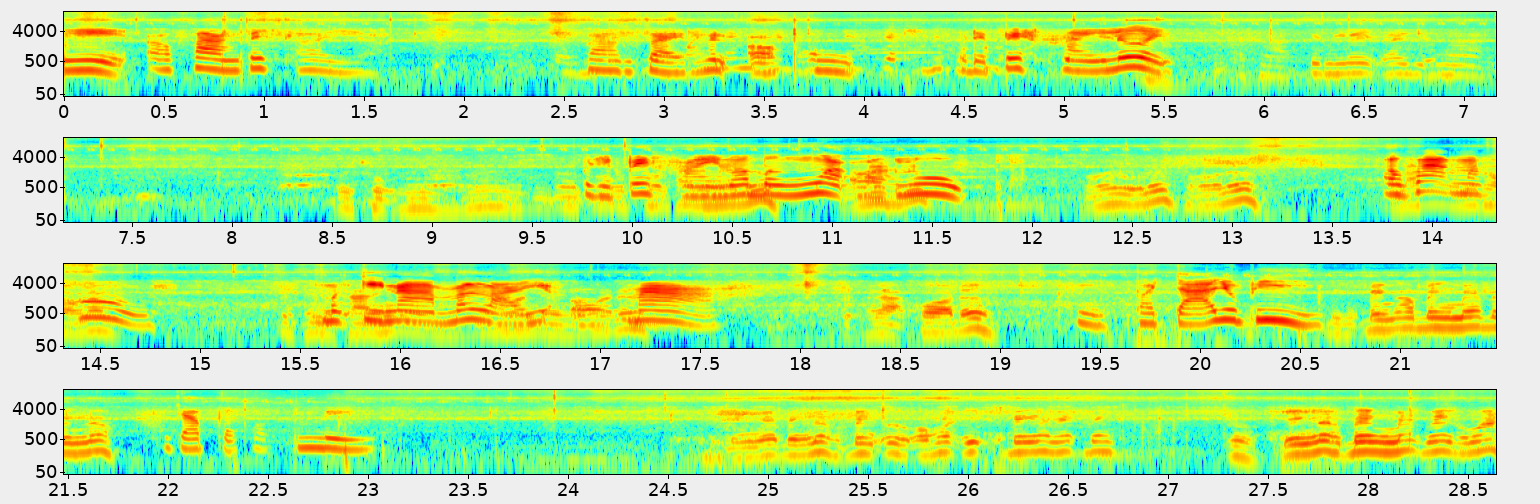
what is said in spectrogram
นี่เอาฟางไปใส่อะฟางใส่มันออกลูกบ่ได้ไปไห้เลยหาติงเลขได้เยอะมากโอ้ยฉุกนี่บ่ได้ไปไห้มาเบิ่งว่าออกลูก เอาเลยเอาเลยเอาฟางมาห้องเมื่อกี้น้ำมันไหลออกมาปิดกระดาษคอเด้อนี่พระจ้าอยู่พี่ เบ่งเอาเบ่งแม่เบ่งเร็วพระจ้าปกปักมี เบ่งแม่เบ่งเลิกเบ่งเออออกมาอีกเบ่งแล้วแม่เบ่งเออเบ่งเลิกเบ่งแม่เบ่งออกมา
